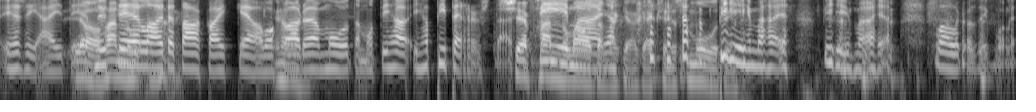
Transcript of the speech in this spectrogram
esi-äiti. Joo, nyt Hannu, siihen laitetaan kaikkea avokadoa ja muuta, mutta ihan, ihan piperrystä. Chef Hannu Lautamäki on keksinyt smoothie. piimää ja, piimää ja valkosipulia.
